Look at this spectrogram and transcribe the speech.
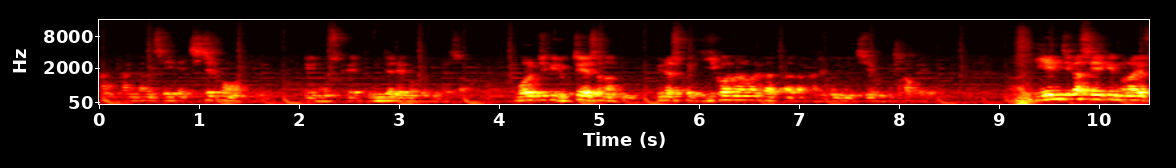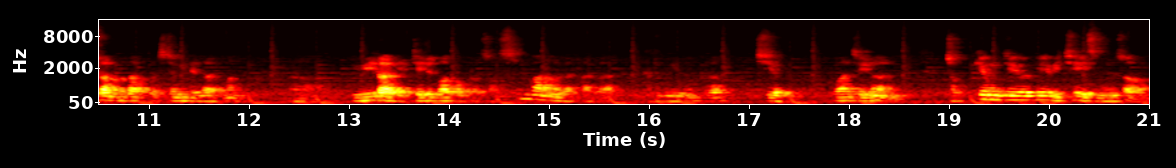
한탄강 세계 지질공원이 유네스코에 등재 대목을 위해서 모름지기 육지에서는 유네스코 2관왕을 갖다가 가지고 있는 지역이기도 하고요. 어, EMG가 세계 문화유산으로 또 지정이 된다면 어, 유일하게 제주도와 더불어서 3관왕을 갖다가 가지고 있는 그런 지역입니다. 또한 저희는 접경 지역에 위치해 있으면서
